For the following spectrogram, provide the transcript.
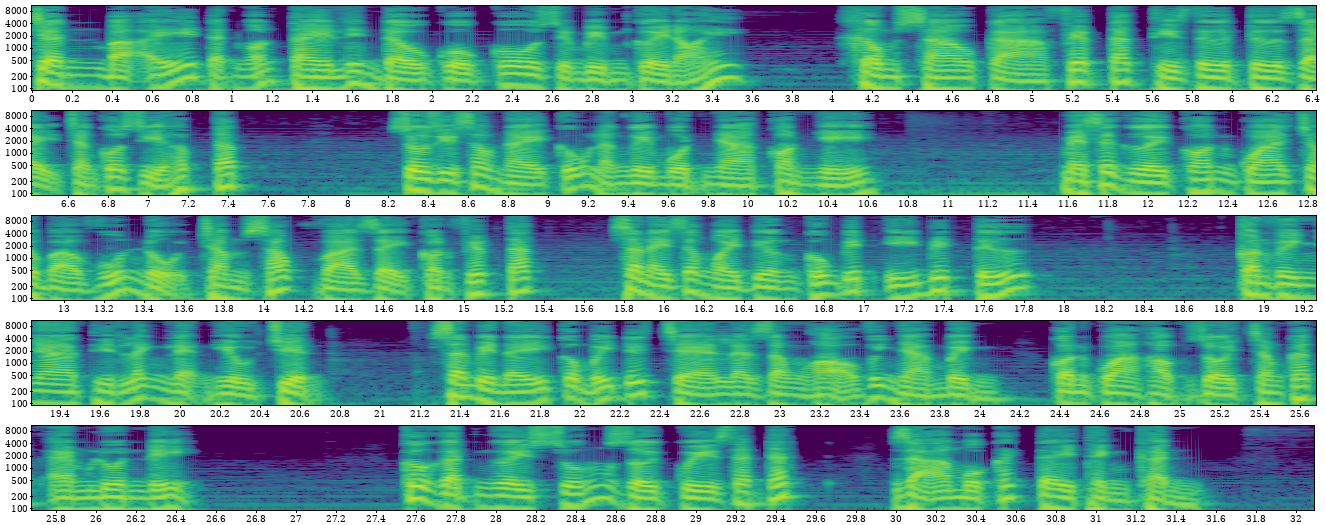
Trần bà ấy đặt ngón tay lên đầu của cô rồi mỉm cười nói. Không sao cả, phép tắc thì từ từ dậy chẳng có gì hấp tấp. Dù gì sau này cũng là người một nhà con nhỉ. Mẹ sẽ gửi con qua cho bà Vũ Nụ chăm sóc và dạy con phép tắc. Sau này ra ngoài đường cũng biết ý biết tứ. Còn về nhà thì lanh lẹn hiểu chuyện. Sang bên ấy có mấy đứa trẻ là dòng họ với nhà mình. Con qua học rồi trong các em luôn đi. Cô gật người xuống rồi quỳ ra đất Dạ một cách đầy thành khẩn.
